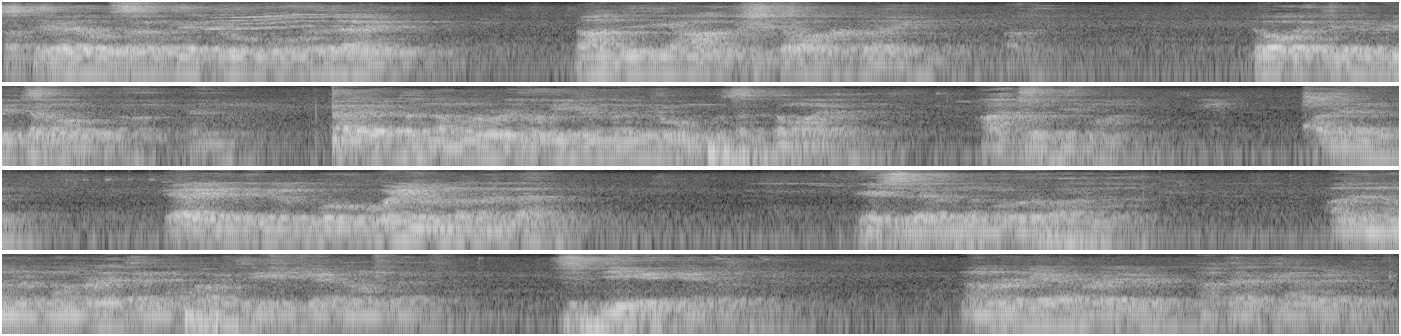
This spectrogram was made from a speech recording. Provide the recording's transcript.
സത്യവേദ പുസ്തകത്തിൽ ഏറ്റവും കൂടുതലായി ഗാന്ധിജി ആകർഷിച്ച വാക്കുകളായിരുന്നു അത്. ലോകത്തിന്റെ വെളിച്ചമാവുക എന്ന്. കാലഘട്ടം നമ്മളോട് ചോദിക്കുന്ന ഏറ്റവും പ്രസക്തമായ ആ ചോദ്യമാണ്. അതിന് വേറെ എന്തെങ്കിലും കുറുക്കുവഴിയുണ്ടെന്നല്ല യേശുദേവൻ നമ്മളോട് പറഞ്ഞത്. അത് നമ്മൾ നമ്മളെ തന്നെ പവിത്രീകരിക്കേണ്ടതുണ്ട് ശുദ്ധീകരിക്കേണ്ടതുണ്ട്. നമ്മളുടെ ഇടപെടലുകൾ അത്തരത്തിലാവേണ്ടതുണ്ട്.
